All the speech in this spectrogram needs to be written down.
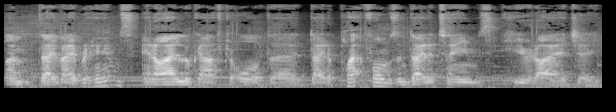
I'm Dave Abrahams and I look after all of the data platforms and data teams here at IAG.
